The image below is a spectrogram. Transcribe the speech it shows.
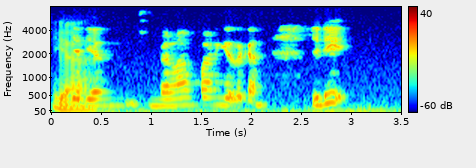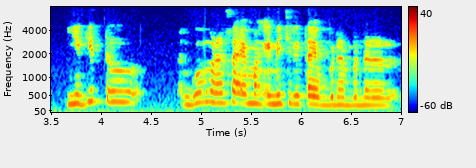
yeah. kejadian 98 gitu kan. Jadi ya gitu. Gue merasa emang ini cerita yang bener-bener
